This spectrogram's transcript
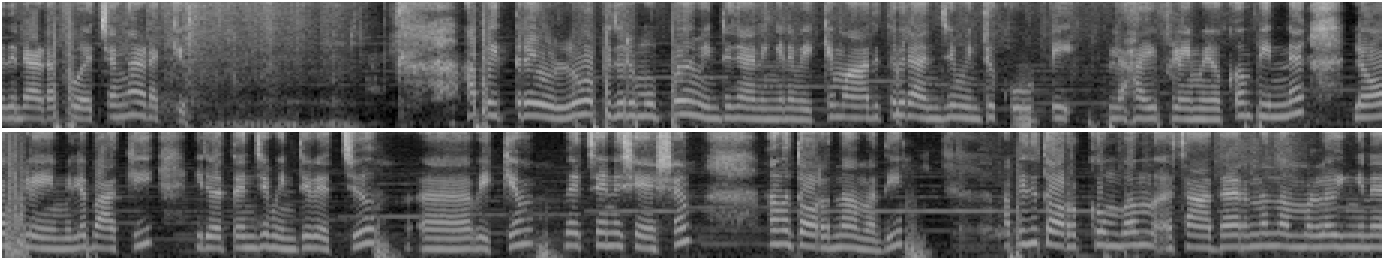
ഇതിന്റെ അടപ്പ് വെച്ചങ്ങ് അടയ്ക്കും. അപ്പോൾ ഇത്രയേ ഉള്ളൂ. അപ്പോൾ ഇതൊരു മുപ്പത് മിനിറ്റ് ഞാനിങ്ങനെ വെക്കും. ആദ്യത്തെ ഒരു അഞ്ച് മിനിറ്റ് കൂട്ടി ഹൈ ഫ്ലെയിമിൽ വെക്കും. പിന്നെ ലോ ഫ്ലെയിമിൽ ബാക്കി ഇരുപത്തഞ്ച് മിനിറ്റ് വെച്ചു വെക്കും. വെച്ചതിന് ശേഷം അങ്ങ് തുറന്നാൽ മതി. അപ്പോൾ ഇത് തുറക്കുമ്പം സാധാരണ നമ്മൾ ഇങ്ങനെ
